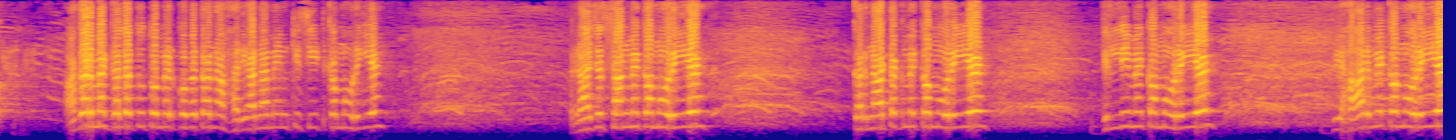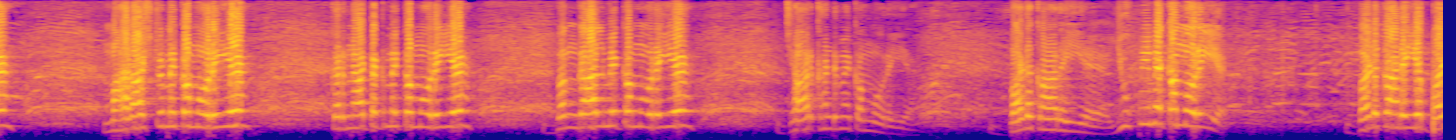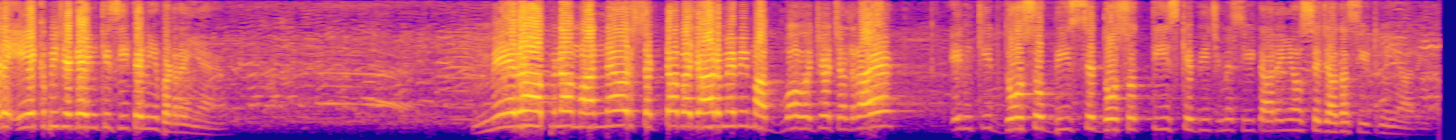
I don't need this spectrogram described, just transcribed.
अगर मैं गलत हूँ तो मेरे को बताना, हरियाणा में इनकी सीट कम हो रही है? राजस्थान में कम हो रही है? कर्नाटक में कम हो रही है? दिल्ली में कम हो रही है? बिहार में कम हो रही है? महाराष्ट्र में कम हो रही है? कर्नाटक में कम हो रही है, बंगाल में कम हो रही है, झारखंड में कम हो रही है। बढ़ कहाँ रही है? यूपी में कम हो रही है। बढ़ कहाँ रही है? बढ़ एक भी जगह इनकी सीटें नहीं बढ़ रही हैं। मेरा अपना मानना है और सट्टा बाज़ार में भी जो चल रहा है, इनकी 220 से 230 के बीच में सीट आ रही है, उससे ज़्यादा सीट नहीं आ रही।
